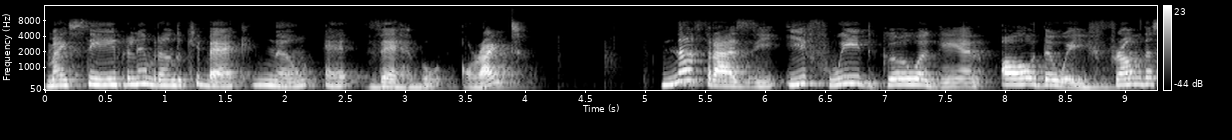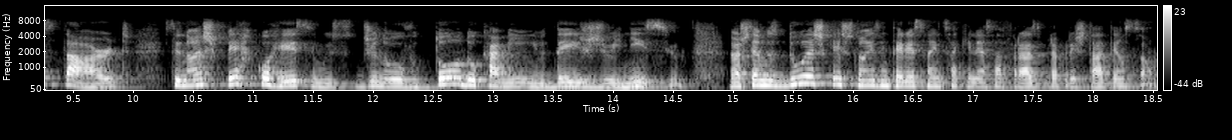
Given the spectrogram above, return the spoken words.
mas sempre lembrando que back não é verbo, alright? Na frase If we'd go again all the way from the start, se nós percorrêssemos de novo todo o caminho desde o início, nós temos duas questões interessantes aqui nessa frase para prestar atenção.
